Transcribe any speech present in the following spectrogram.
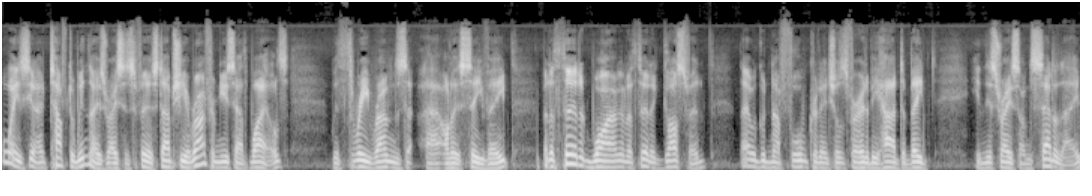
always, you know, tough to win those races first up. She arrived from New South Wales with three runs uh, on her CV but a third at Wyong and a third at Gosford, they were good enough form credentials for her to be hard to beat in this race on Saturday.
